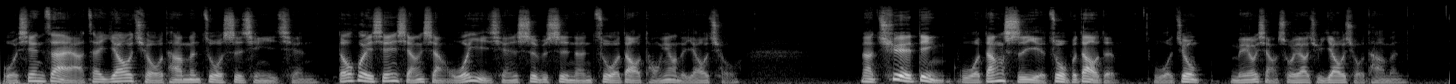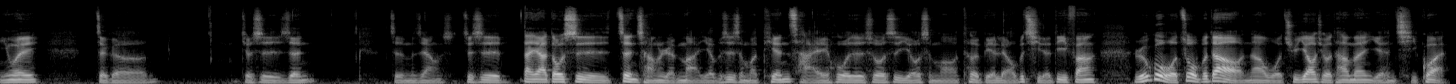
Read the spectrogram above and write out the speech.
我现在啊，在要求他们做事情以前，都会先想想我以前是不是能做到同样的要求。那确定我当时也做不到的，我就没有想说要去要求他们，因为这个。就是人怎么这样？就是大家都是正常人嘛，也不是什么天才，或者说是有什么特别了不起的地方。如果我做不到，那我去要求他们也很奇怪。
